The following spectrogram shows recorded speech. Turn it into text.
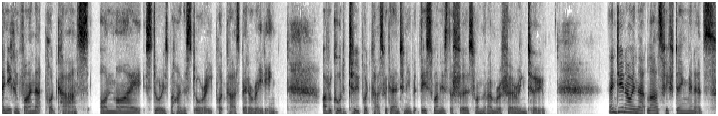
And you can find that podcast on my Stories Behind the Story podcast, Better Reading. I've recorded two podcasts with Antony, but this one is the first one that I'm referring to. And you know, in that last 15 minutes,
